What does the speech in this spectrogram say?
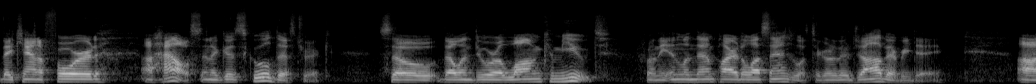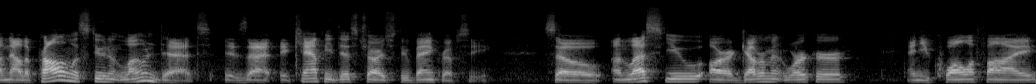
they can't afford a house in a good school district, so they'll endure a long commute from the Inland Empire to Los Angeles to go to their job every day. Uh, now, the problem with student loan debt is that it can't be discharged through bankruptcy. So, unless you are a government worker and you qualify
